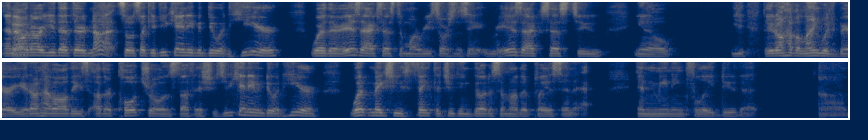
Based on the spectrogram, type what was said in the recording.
and. I would argue that they're not. So it's like if you can't even do it here, where there is access to more resources, there is access to, you know, you, they don't have a language barrier. You don't have all these other cultural and stuff issues. You can't even do it here. What makes you think that you can go to some other place and and meaningfully do that? Um,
